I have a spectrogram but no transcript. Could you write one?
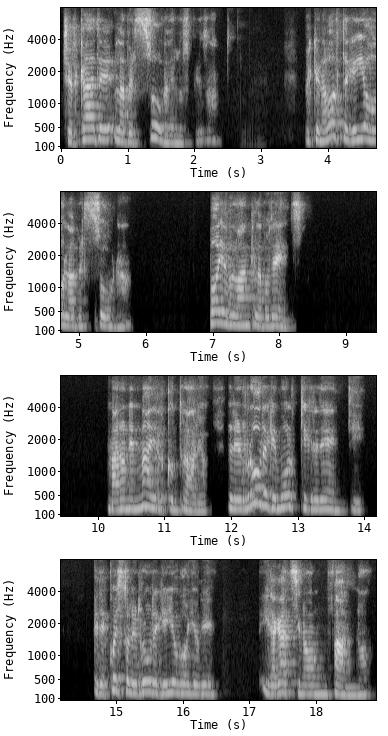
cercate la persona dello Spirito Santo. Perché una volta che io ho la persona, poi avrò anche la potenza. Ma non è mai al contrario. L'errore che molti credenti, ed è questo l'errore che io voglio che i ragazzi non fanno,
